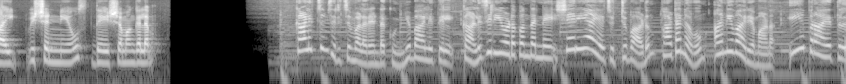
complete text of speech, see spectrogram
Right Vision News Desamangalam. കളിച്ചും ചിരിച്ചും വളരേണ്ട കുഞ്ഞു ബാല്യത്തിൽ കളിചിരിയോടൊപ്പം തന്നെ ശരിയായ ചുറ്റുപാടും പഠനവും അനിവാര്യമാണ്. ഈ പ്രായത്തിൽ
